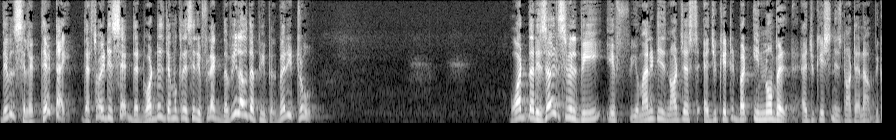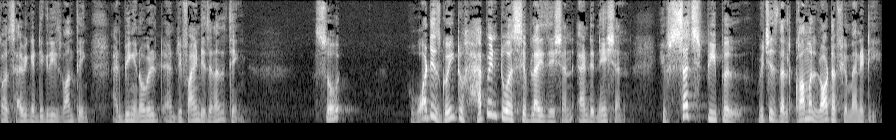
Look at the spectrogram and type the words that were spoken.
They will select their type. That's why it is said that what does democracy reflect? The will of the people. Very true. What the results will be if humanity is not just educated but ennobled. Education is not enough because having a degree is one thing and being ennobled and refined is another thing. So, what is going to happen to a civilization and a nation if such people, which is the common lot of humanity,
